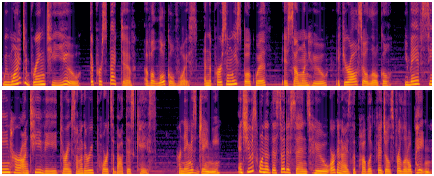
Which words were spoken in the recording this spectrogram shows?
we wanted to bring to you the perspective of a local voice. And the person we spoke with is someone who, if you're also local, you may have seen her on TV during some of the reports about this case. Her name is Jamie, and she was one of the citizens who organized the public vigils for little Peyton.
